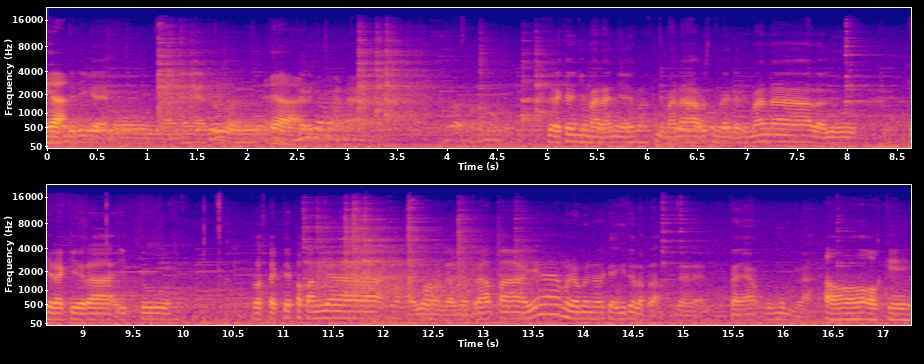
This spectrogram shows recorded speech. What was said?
Ya. Jadi kayak mau nanya dulu. Ya. Dari gimana? Kira-kira gimana nya? Gimana harus mulai dari mana? Lalu kira-kira itu prospektif apa enggak? Lalu modalnya berapa? Ya, mudah-mudahan kayak gitu lah, Pak. Tanya umum lah. Oh oke.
